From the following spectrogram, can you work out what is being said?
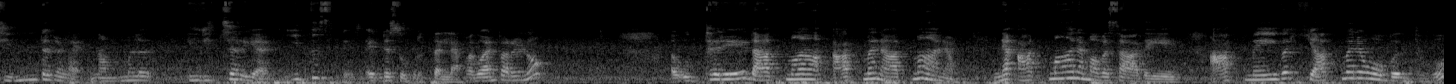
ചിന്തകളെ നമ്മൾ തിരിച്ചറിയാൻ ഇത് എന്റെ സുഹൃത്തല്ല. ഭഗവാൻ പറയണു ഉദ്ധരേതാത്മാ ആത്മനാത്മാനം ന ആത്മാനം അവസാദയെ ആത്മൈവ ഹ്യാത്മനോ ബന്ധു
